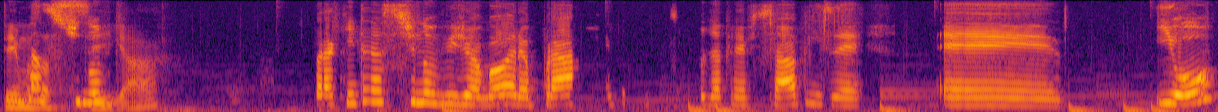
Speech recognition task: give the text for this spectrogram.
Temos tá a assistindo- C&A. pra quem tá assistindo o vídeo agora, pra da Craft Sapiens é, é io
